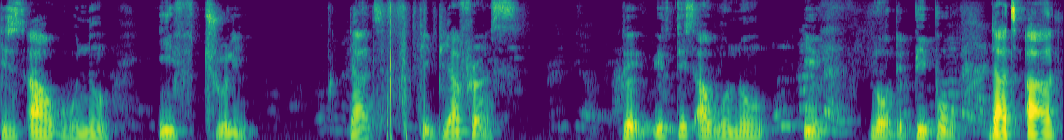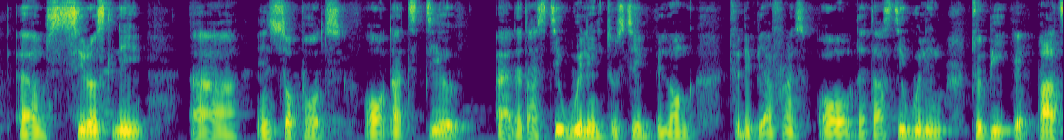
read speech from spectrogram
This is how we know if truly that the Biafrans, the, if this how we know if know the people that are um, seriously uh, in support or that still uh, that are still willing to still belong to the Biafrans or that are still willing to be a part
